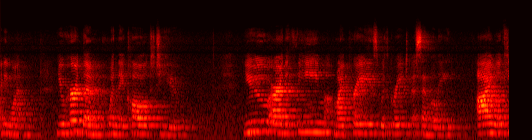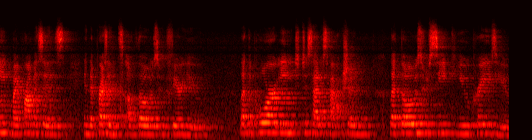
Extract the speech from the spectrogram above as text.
anyone. You heard them when they called to you. You are the theme, my praise with great assembly. I will keep my promises in the presence of those who fear you. Let the poor eat to satisfaction. Let those who seek you praise you.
